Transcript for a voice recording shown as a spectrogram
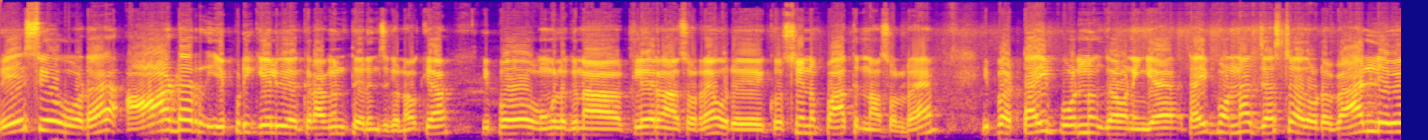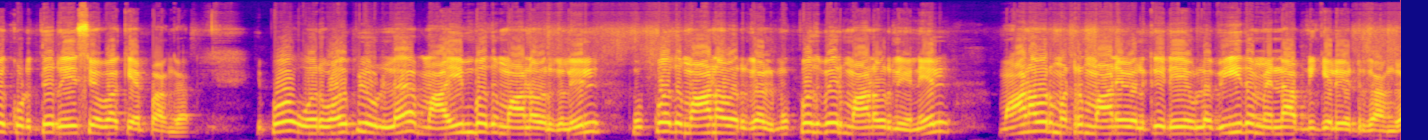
ரேஷியோவோட ஆர்டர் எப்படி கேள்வி கேட்குறாங்கன்னு தெரிஞ்சுக்கணும் ஓகே இப்போ உங்களுக்கு நான் கிளியராக நான் சொல்கிறேன் ஒரு கொஸ்டினை பார்த்துட்டு நான் சொல்கிறேன் இப்போ டைப் ஒன்று கவனிங்க. டைப் ஒன்னா ஜஸ்ட் அதோட வேல்யூவே கொடுத்து ரேஷியோவாக கேட்பாங்க. இப்போது ஒரு வகுப்பில் உள்ள ஐம்பது மாணவர்களில் முப்பது மாணவர்கள் முப்பது பேர் மாணவர்கள் எனில் மாணவர் மற்றும் மாணவிகளுக்கு இடையே உள்ள வீதம் என்ன அப்படின்னு கேள்வி கேட்டிருக்காங்க.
